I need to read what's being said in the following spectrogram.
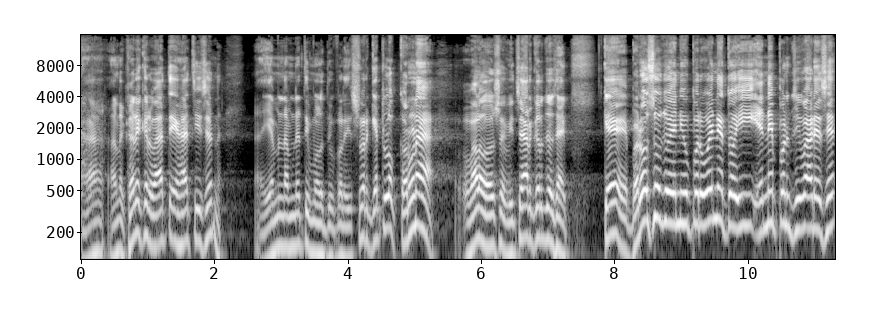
હા, અને ખરેખર વાત એ સાચી છે ને. એમ નામ નથી મળતું, પણ ઈશ્વર કેટલો કરુણા વાળો હશે, વિચાર કરજો સાહેબ. કે ભરોસો જો એની ઉપર હોય ને, તો એ એને પણ જીવાડે છે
